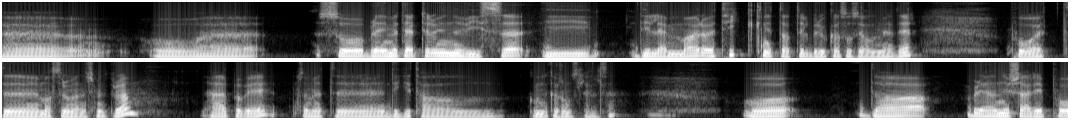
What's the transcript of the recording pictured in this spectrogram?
Eh, og eh, så ble jeg invitert til å undervise i dilemmaer og etikk knytta til bruk av sosiale medier på et eh, master of management-program her på BI som heter Digital kommunikasjonsledelse. Og da ble jeg nysgjerrig på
